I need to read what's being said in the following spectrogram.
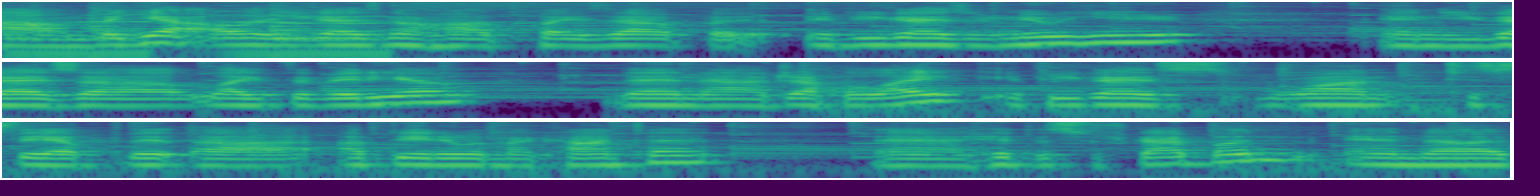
Um, but yeah, I'll let you guys know how it plays out. But if you guys are new here and you guys uh, like the video, then uh, drop a like. If you guys want to stay up uh, updated with my content, uh, hit the subscribe button. And uh,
